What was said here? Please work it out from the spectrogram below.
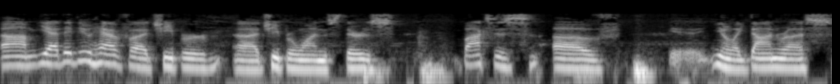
Um, yeah, they do have uh, cheaper uh, cheaper ones. There's boxes of you know like Donruss.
